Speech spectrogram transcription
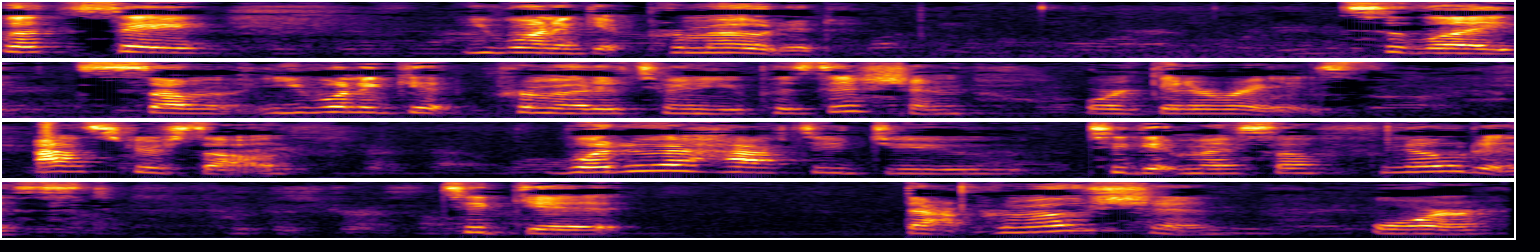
let's say you want to get promoted to like some, you want to get promoted to a new position or get a raise. Ask yourself, what do I have to do to get myself noticed to get that promotion? Or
